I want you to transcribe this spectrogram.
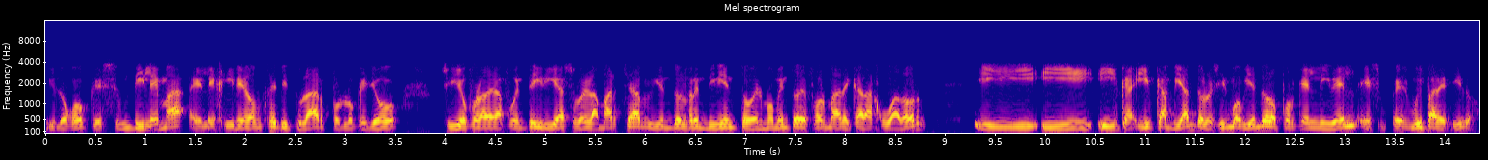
y luego que es un dilema elegir el once titular por lo que yo si yo fuera de la fuente iría sobre la marcha viendo el rendimiento, el momento de forma de cada jugador y, ir cambiándolos, ir moviéndolos porque el nivel es, es muy parecido.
